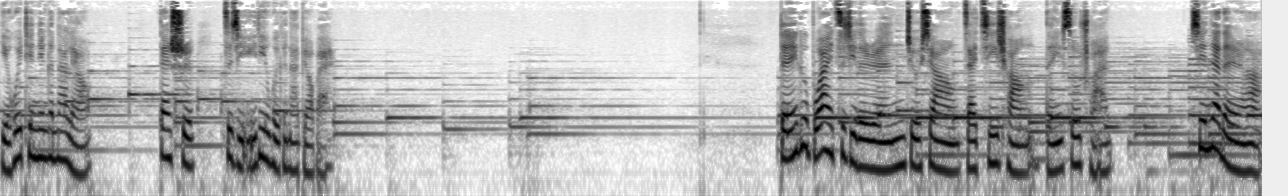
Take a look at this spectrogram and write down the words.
也会天天跟他聊，但是自己一定会跟他表白。等一个不爱自己的人，就像在机场等一艘船。现在的人啊，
